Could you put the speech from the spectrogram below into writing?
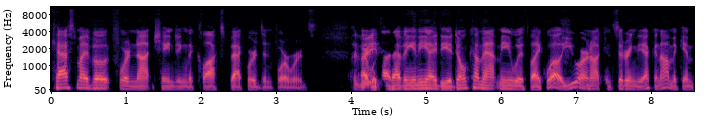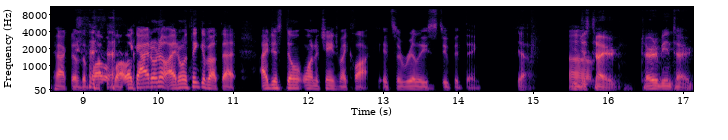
cast my vote for not changing the clocks backwards and forwards uh, without having any idea. Don't come at me with, like, well, you are not considering the economic impact of the blah, blah, blah. Like, I don't know. I don't think about that. I just don't want to change my clock. It's a really stupid thing. Yeah. You're Um, just tired. Tired of being tired.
